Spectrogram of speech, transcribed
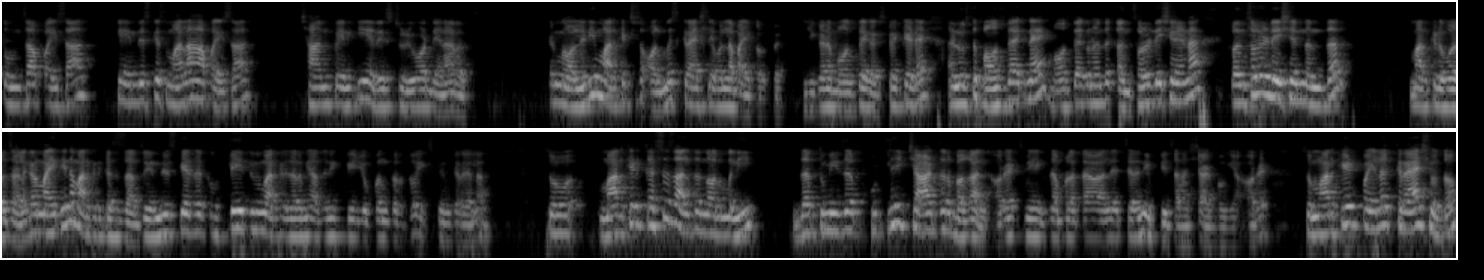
तुमचा पैसा इन दिस केस मला हा पैसा छानपैकी रिस्क रिवॉर्ड देणारच. तर मी ऑलरेडी मार्केटच्या ऑलमोस्ट क्रॅश लेवलला बाय करतोय. जिकडे बाउन्स बॅक एक्सपेक्टेड आहे आणि नुसतं बाउन्स बॅक नाही बाउन्स बॅक नंतर कन्सॉलिडेशन येणार कन्सॉलिडेशन नंतर मार्केट वर चालेल. कारण माहिती ना मार्केट कसं चालतं. इन दिस केस कुठलीही तुम्ही मार्केट झालं मी अजून एक पेज ओपन करतो एक्सप्लेन करायला. सो मार्केट कसं चालतं नॉर्मली जर तुम्ही जर कुठलेही चार्ट जर बघाल ऑरेट मी एक्झाम्पल आता निफ्टीचा हा चार्ट बघूया ऑरेट सो मार्केट पहिलं क्रॅश होतं.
